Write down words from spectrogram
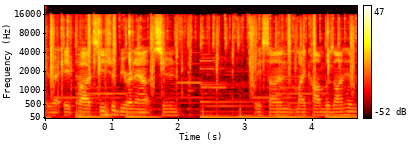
We got eight pots. He should be running out soon, based on my combos on him.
